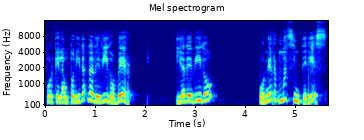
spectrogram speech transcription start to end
porque la autoridad ha debido ver y ha debido poner más interés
